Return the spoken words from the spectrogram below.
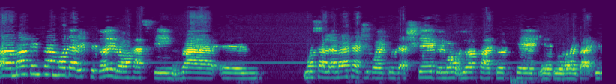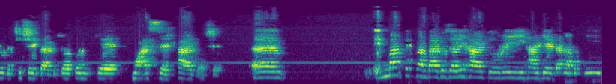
من فکر ما در ابتدای راه هستیم و مسلما تجربه گذشته به ما یاد خواهد داد که دورهای بعدی رو به چه شکل برگزار کنیم که مؤثرتر باشه. من فکرم برگزاری هر دوره هر گرد همایی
